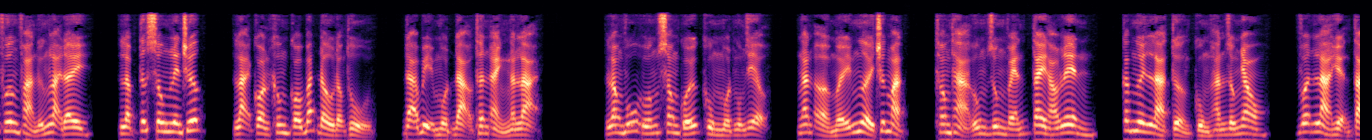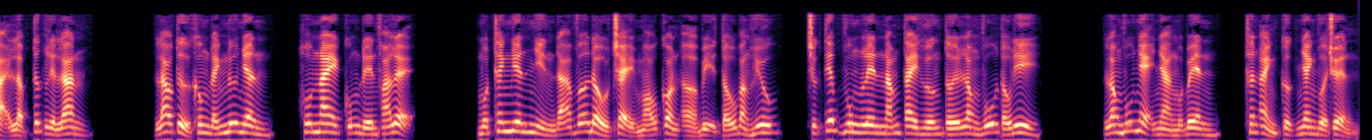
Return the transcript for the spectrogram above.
phương phản ứng lại đây, lập tức xông lên trước, lại còn không có bắt đầu động thủ, đã bị một đạo thân ảnh ngăn lại. Long Vũ uống xong cuối cùng một ngụm rượu, ngăn ở mấy người trước mặt, thong thả ung dung vén tay háo lên, các ngươi là tưởng cùng hắn giống nhau, vẫn là hiện tại lập tức liền lan. Lao tử không đánh nữ nhân, hôm nay cũng đến phá lệ. Một thanh niên nhìn đã vỡ đầu chảy máu còn ở bị tấu bằng hưu, trực tiếp vung lên nắm tay hướng tới Long Vũ tấu đi. Long Vũ nhẹ nhàng một bên, thân ảnh cực nhanh vừa chuyển,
